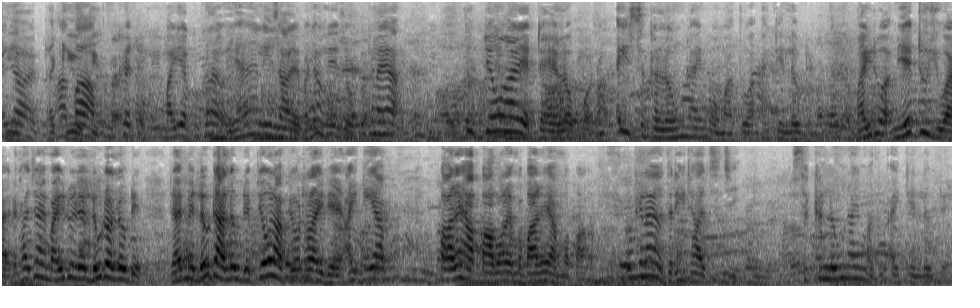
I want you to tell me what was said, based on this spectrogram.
ကီးအကီးကိုတိခက်တယ်လေမကြီးကကိုကလိုင်းကိုအရန်လေးစားတယ်ဘာကြောင့်လဲဆိုတော့ကိုကလိုင်းက သူပြောရတဲ့ dialogue ပေါ့နော်အဲ့စကလုံးတိုင်းပေါ်မှာ तू က item လုပ်တယ်မကြီးတို့ကအမြဲတူယူရတယ်တခါကျရင်မကြီးတို့လည်းလှုပ်တော့လှုပ်တယ်ဒါပေမဲ့လှုပ်တာလှုပ်တယ်ပြောတာပြောထားလိုက်တယ် idea ပါတဲ့ဟာပါသွားတယ်မပါတဲ့ဟာမပါဘူးကိုကလိုင်းကိုသတိထားကြည့်ကြည့်စကလုံးတိုင်းမှာ तू item လုပ်တယ်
